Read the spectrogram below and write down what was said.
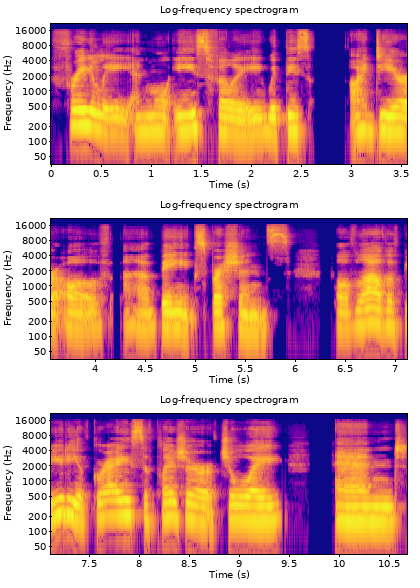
freely and more easily with this idea of uh, being expressions of love, of beauty, of grace, of pleasure, of joy, and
